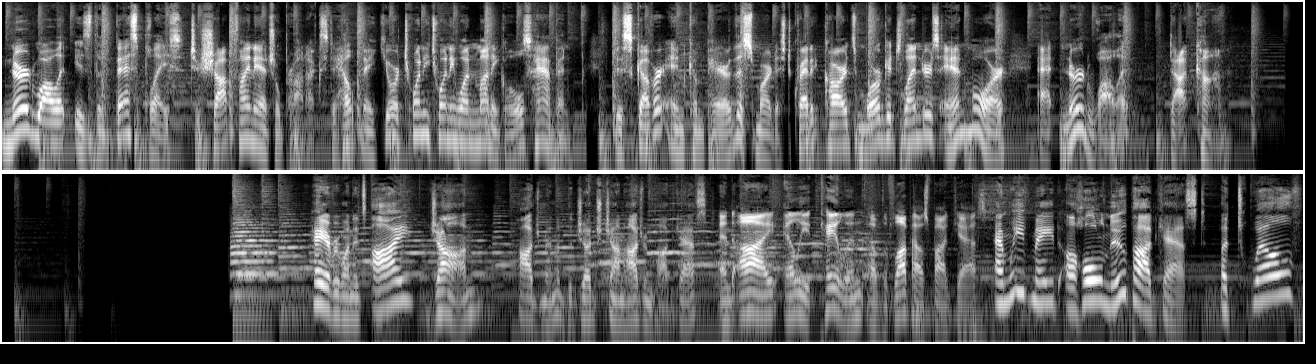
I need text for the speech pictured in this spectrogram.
NerdWallet is the best place to shop financial products to help make your 2021 money goals happen. Discover and compare the smartest credit cards, mortgage lenders, and more at nerdwallet.com. Hey everyone, it's I, John Hodgman of the Judge John Hodgman podcast. And I, Elliott Kalan of the Flophouse podcast. And we've made a whole new podcast, a 12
